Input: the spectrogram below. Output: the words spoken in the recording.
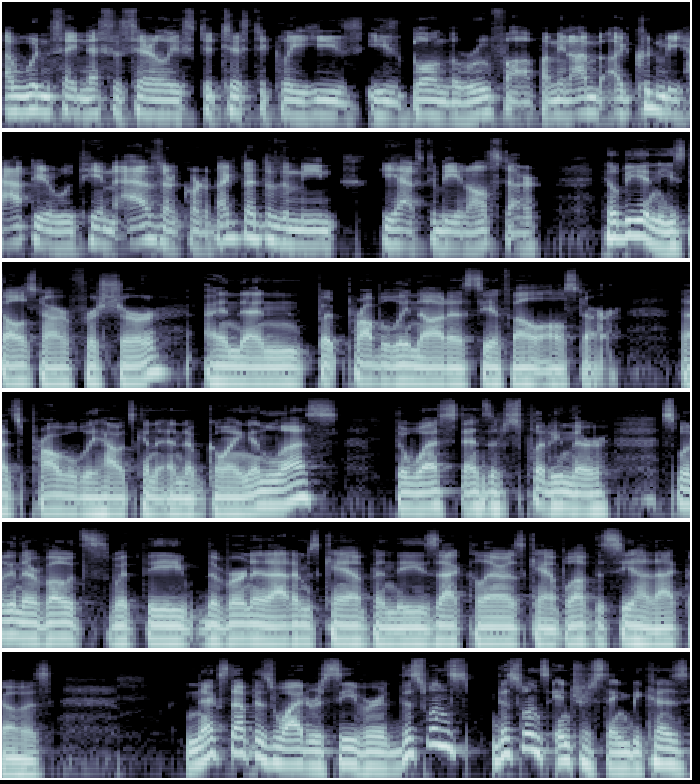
I wouldn't say necessarily statistically he's he's blown the roof off. I mean, I'm I couldn't be happier with him as our quarterback. That doesn't mean he has to be an all star. He'll be an East All Star for sure, and then but probably not a CFL All Star. That's probably how it's going to end up going, unless the West ends up splitting their splitting their votes with the the Vernon Adams camp and the Zach Collaros camp. We'll have to see how that goes. Next up is wide receiver. This one's this one's interesting because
